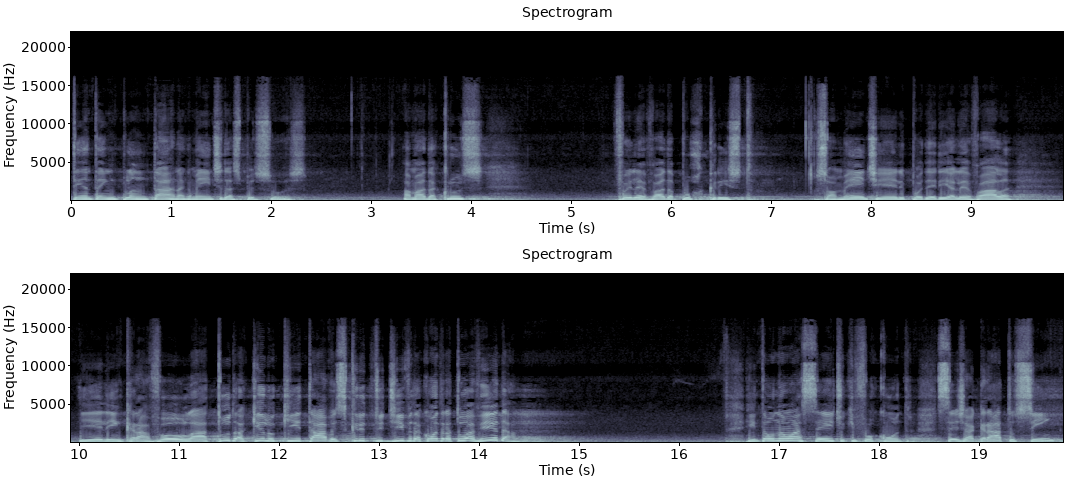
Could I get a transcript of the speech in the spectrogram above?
tenta implantar na mente das pessoas. A amada cruz foi levada por Cristo. Somente Ele poderia levá-la e Ele encravou lá tudo aquilo que estava escrito de dívida contra a tua vida. Então não aceite o que for contra. Seja grato sim,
